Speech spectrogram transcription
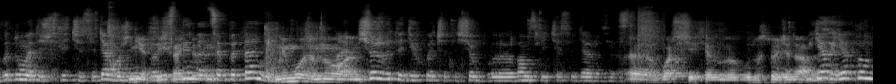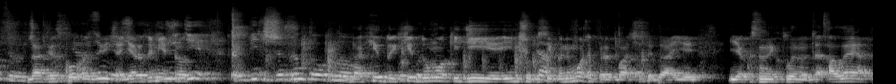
Ви думаєте, що слідчий суддя може Ні, відповісти слідчий на це питання? не можемо, ну А що ж ви тоді хочете, щоб е, вам слідчий суддя роз'яснив? е, ваш честь, я буду стоячи. Да. Як, як вам зручно? Да, я дивіться, я розумію, що- іноді більш ґрунтовно. Да, хід, хід думок і дії інших Так. осіб не можна передбачити, да, і, і якось на них вплинути. Але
